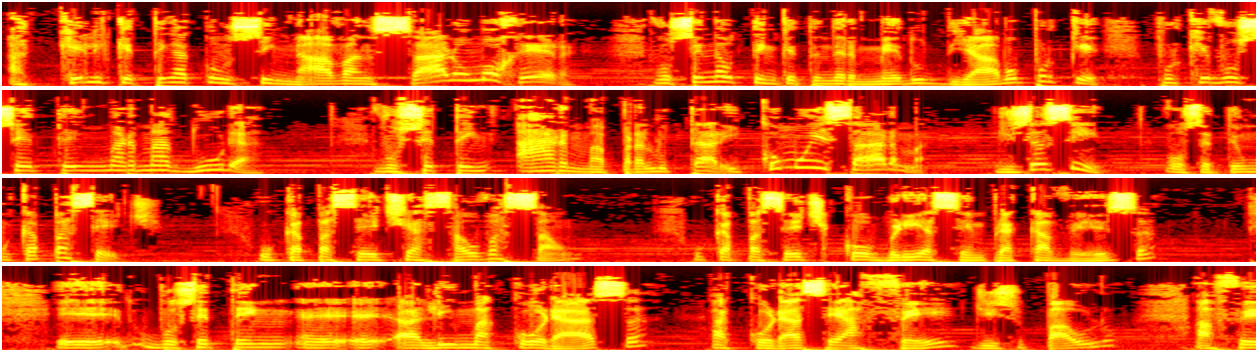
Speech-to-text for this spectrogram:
aquele que tem a consigna avançar ou morrer. Você não tem que ter medo do diabo, por quê? Porque você tem uma armadura, você tem arma para lutar. E como essa arma? Diz assim: você tem um capacete. O capacete é a salvação. O capacete cobria sempre a cabeça. É, você tem é, ali uma coraça. A coraça é a fé, diz Paulo. A fé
